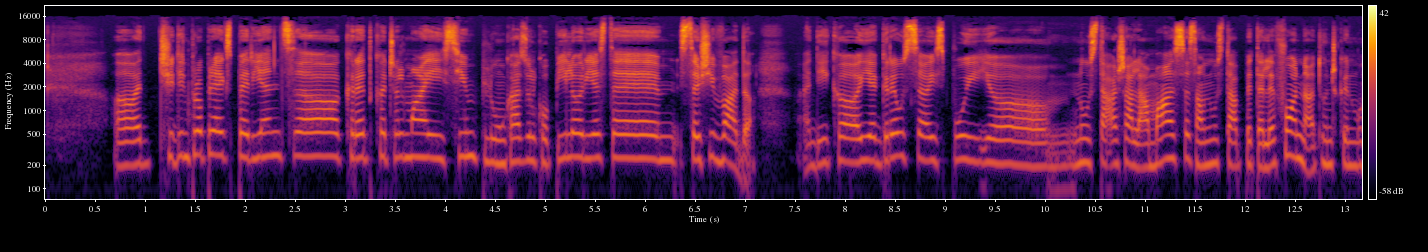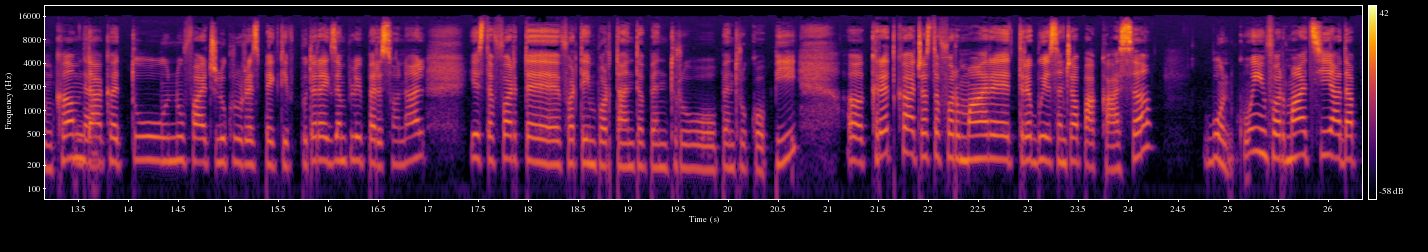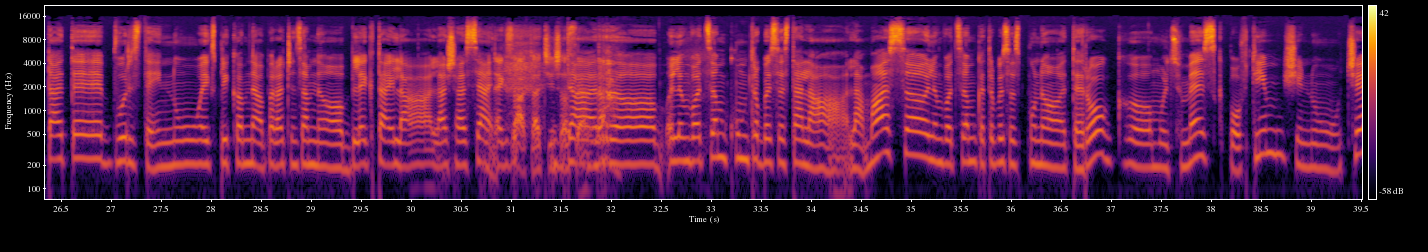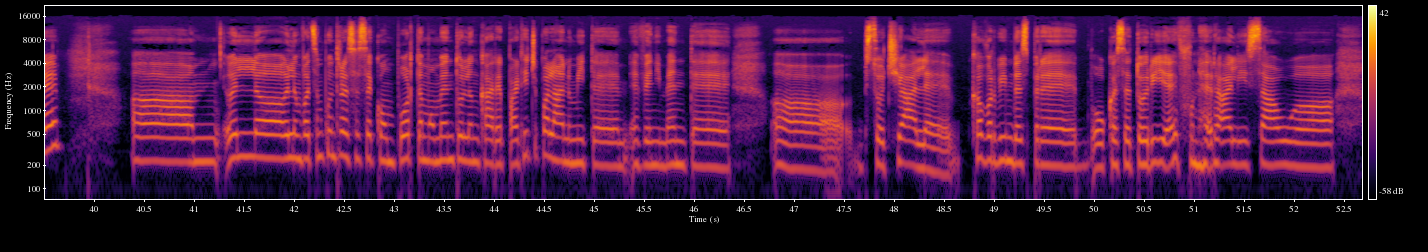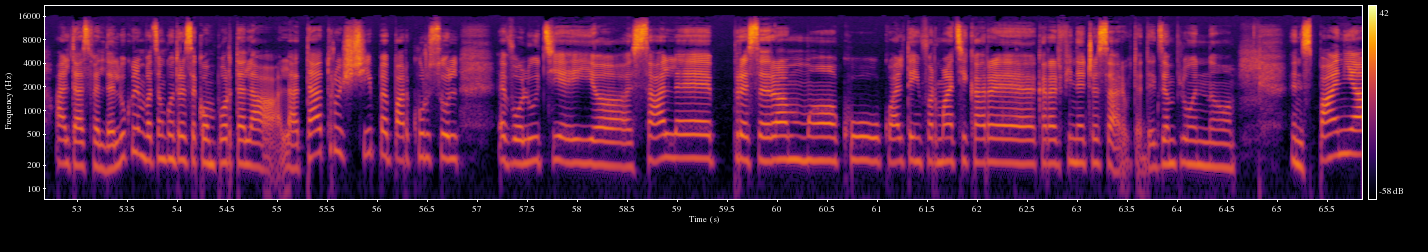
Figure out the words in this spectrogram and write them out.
Uh, și din propria experiență, cred că cel mai simplu în cazul copiilor este să și vadă. Adică e greu să îi spui uh, nu sta așa la masă sau nu sta pe telefon atunci când mâncăm da. dacă tu nu faci lucrul respectiv. Puterea exemplului personal este foarte, foarte importantă pentru, pentru copii. Uh, cred că această formare trebuie să înceapă acasă, Bun, cu informații adaptate vârstei. Nu explicăm neapărat ce înseamnă black tie la, la șase ani. Exact, la 5 Dar ani, da. Uh, îl învățăm cum trebuie să stea la, la masă, îl învățăm că trebuie să spună te rog, uh, mulțumesc, poftim și nu ce. Uh, îl, îl învățăm cum trebuie să se comporte în momentul în care participă la anumite evenimente uh, sociale, că vorbim despre o căsătorie, funeralii sau uh, alte astfel de lucruri. Învățăm cum trebuie să se comporte la, la teatru și pe parcursul evoluției uh, sale presărăm uh, cu, cu alte informații care, care ar fi necesare. Uite, de exemplu, în, uh, în Spania,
